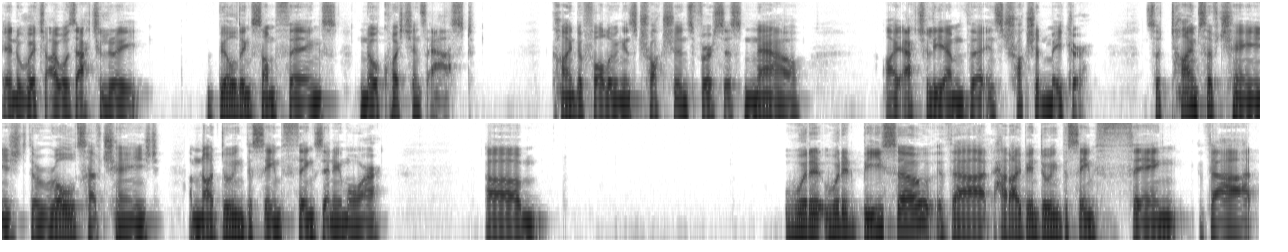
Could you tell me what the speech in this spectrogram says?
in which I was actually building some things, no questions asked, kind of following instructions versus now I actually am the instruction maker. So times have changed, the roles have changed. I'm not doing the same things anymore. Um, would it would it be so that had I been doing the same thing that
